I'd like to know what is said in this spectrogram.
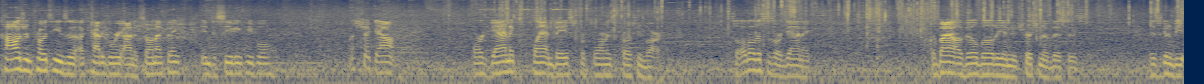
Collagen protein is a, a category on its own, I think, in deceiving people. Let's check out organic plant-based performance protein bar. So although this is organic, the bioavailability and nutrition of this is is going to be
